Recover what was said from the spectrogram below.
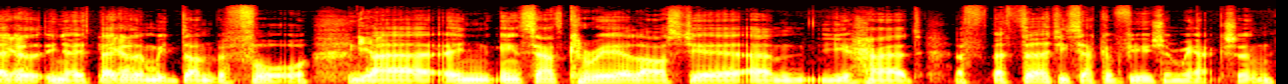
better. Yeah. You know, it's better Yeah. than we'd done before. Yeah. Uh, in in South Korea last year, um, you had a, a thirty second fusion reaction,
